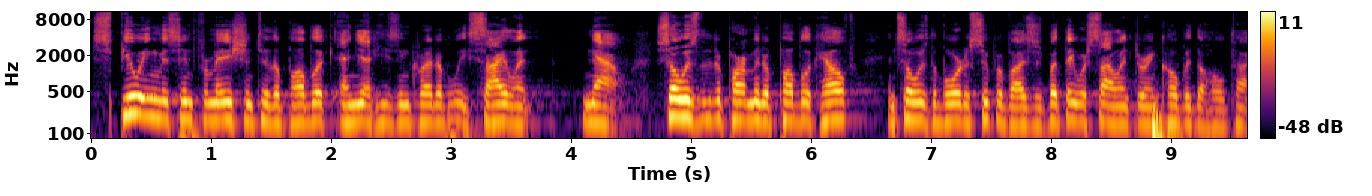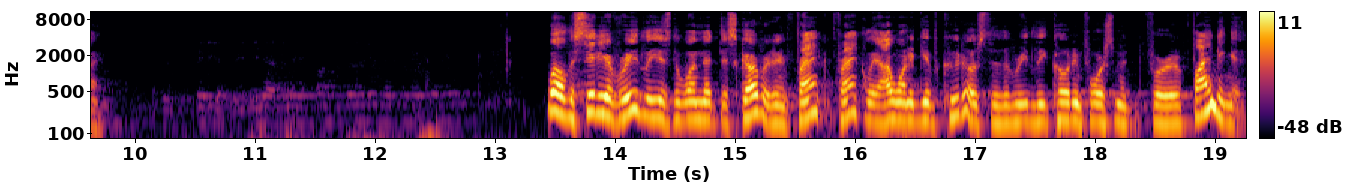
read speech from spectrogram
spewing misinformation to the public, and yet he's incredibly silent now. So is the Department of Public Health, and so is the Board of Supervisors, but they were silent during COVID the whole time. Well, the city of Reedley is the one that discovered, and frank, frankly, I want to give kudos to the Reedley Code Enforcement for finding it,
